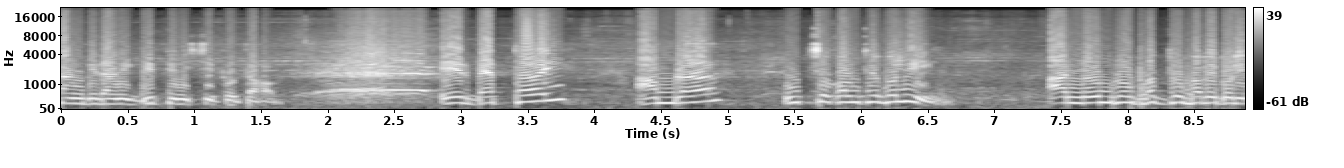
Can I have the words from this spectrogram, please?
সাংবিধানিক ভিত্তি নিশ্চিত করতে হবে। এর ব্যত্যয় আমরা উচ্চ কণ্ঠে বলি আর নম্র ভদ্রভাবে বলি,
